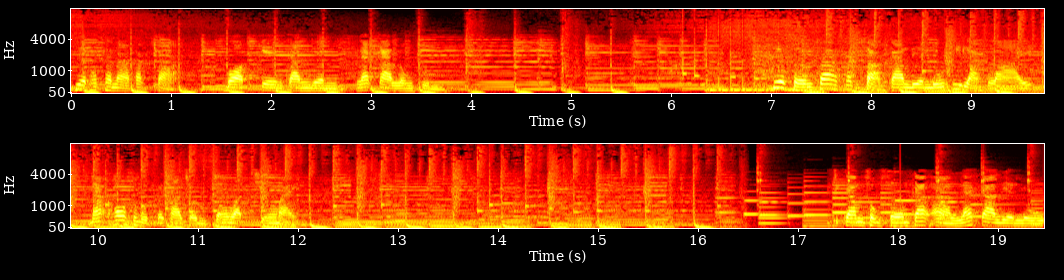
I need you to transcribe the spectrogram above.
เพื่อพัฒนาทักษะ บอร์ดเกมการเงินและการลงทุน พื่อเสริมสร้างทักษะการเรียนรู้ที่หลากหลาย ณ ห้องสมุดประชาชนจังหวัดเชียงใหม่กิจกรรมส่งเสริมการอ่านและการเรียนรู้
